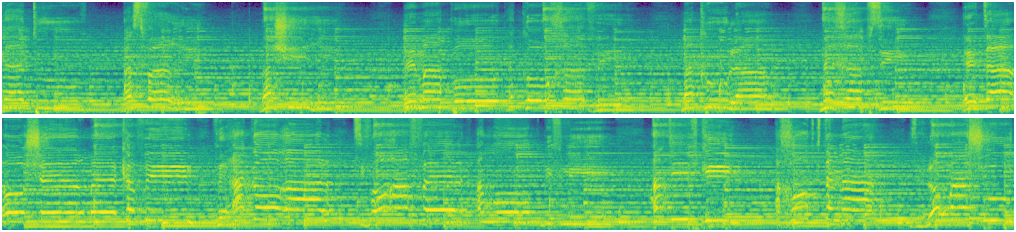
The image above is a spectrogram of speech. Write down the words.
כתוב בספרים. בשירים, במפות הכוכבים, מה כולם מחפשים, את האושר מקווים, והגורל צבעו אפל עמוק בפנים. את תבכי, אחות קטנה, זה לא פשוט,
